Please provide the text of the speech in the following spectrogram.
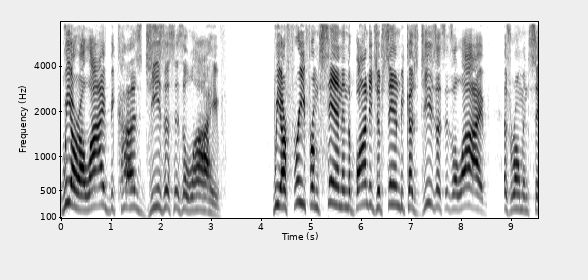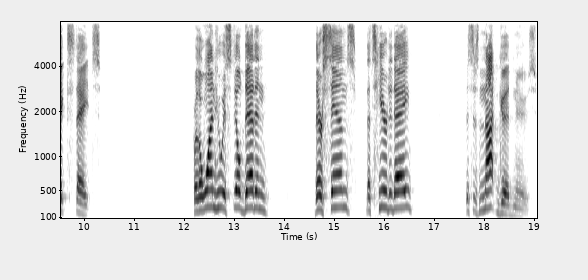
We are alive because Jesus is alive. We are free from sin and the bondage of sin because Jesus is alive, as Romans 6 states. For the one who is still dead in their sins that's here today, this is not good news.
